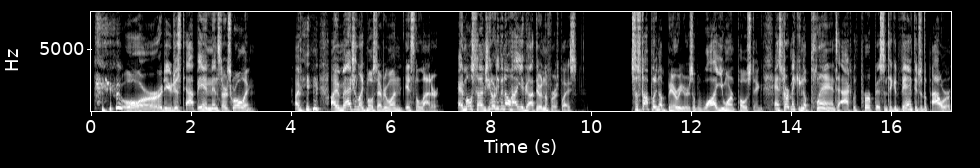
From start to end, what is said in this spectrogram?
or do you just tap in and start scrolling? I mean, I imagine, like most everyone, it's the latter. And most times you don't even know how you got there in the first place. So stop putting up barriers of why you aren't posting and start making a plan to act with purpose and take advantage of the power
